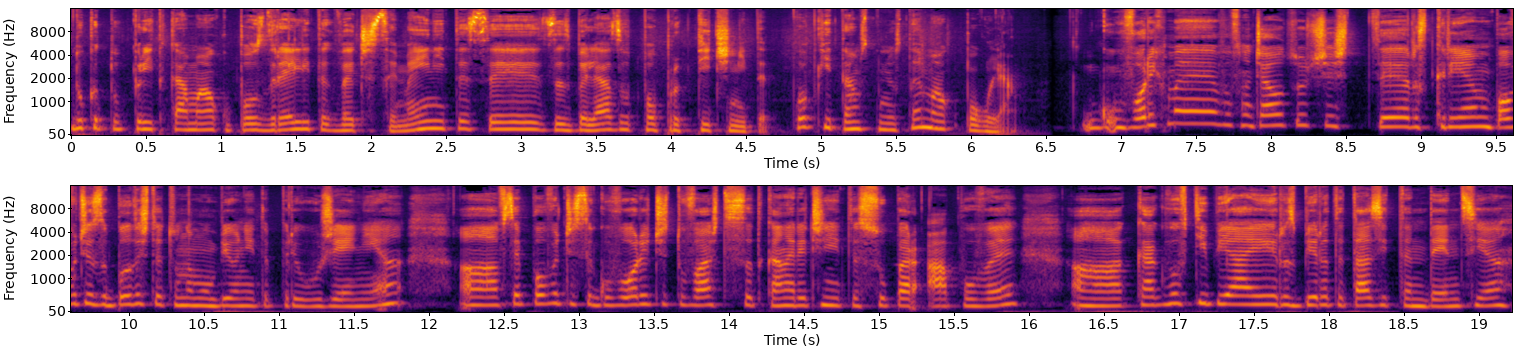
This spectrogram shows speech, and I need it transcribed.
Докато при така малко по-зрелите, вече семейните се забелязват по-практичните покупки. Там стойността е малко по-голяма. Говорихме в началото, че ще разкрием повече за бъдещето на мобилните приложения. А, все повече се говори, че това ще са така наречените супер апове. А, как в TBI разбирате тази тенденция?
